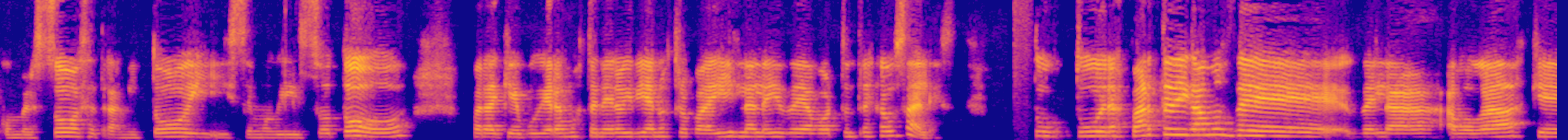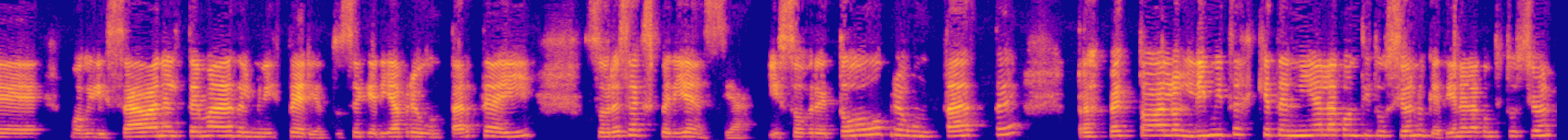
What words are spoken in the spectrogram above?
conversó, se tramitó y, se movilizó todo para que pudiéramos tener hoy día en nuestro país la ley de aborto en tres causales tú, eras parte, digamos, de, las abogadas que movilizaban el tema desde el ministerio. Entonces quería preguntarte ahí sobre esa experiencia y sobre todo preguntarte respecto a los límites que tenía la constitución o que tiene la constitución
